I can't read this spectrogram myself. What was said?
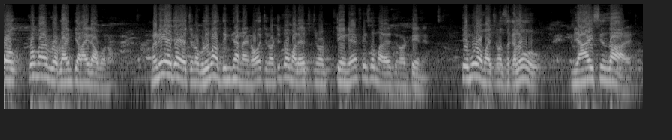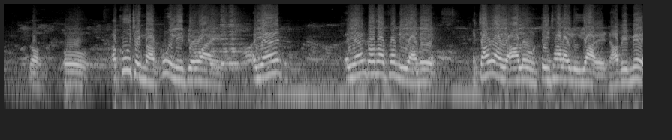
ဟို comment reply ပြန်လိုက်တာပေါ့နော်မနေ့ကကျတော့ကျွန်တော်ဘယ်လို့မှသိမခံနိုင်တော့ကျွန်တော် TikTok မှာလည်းကျွန်တော်တင်တယ် Facebook မှာလည်းကျွန်တော်တင်တယ်တင်မှုတော့မှကျွန်တော်စကားလုံးကိုအများကြီးစဉ်းစားရတယ်ဆိုတော့ဟိုအခုအချိန်မှာပွင့်လင်းပြောရရင်အရန်အရန်ဒေါသထွက်နေရတဲ့အကြောင်းအရာတွေအားလုံးကိုတင်ချလိုက်လို့ရတယ်ဒါပေမဲ့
